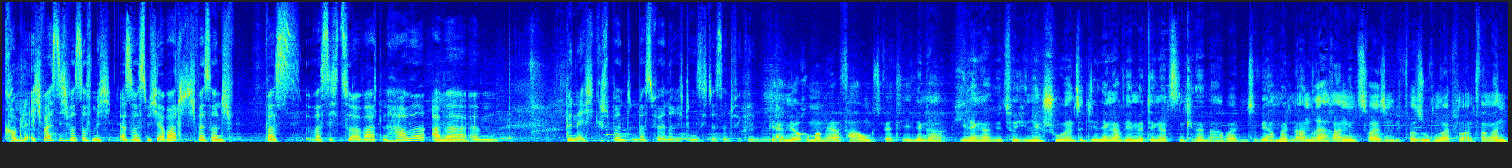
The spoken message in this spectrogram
komplett, ich weiß nicht, was auf mich, also was mich erwartet, ich weiß auch nicht, was, was ich zu erwarten habe, aber mhm. ähm, bin echt gespannt, in was für eine Richtung sich das entwickeln wird. Wir haben ja auch immer mehr Erfahrungswerte, je länger, je länger wir natürlich in den Schulen sind, je länger wir mit den ganzen Kindern arbeiten. So, wir haben halt eine andere Herangehensweise und wir versuchen halt von Anfang an,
